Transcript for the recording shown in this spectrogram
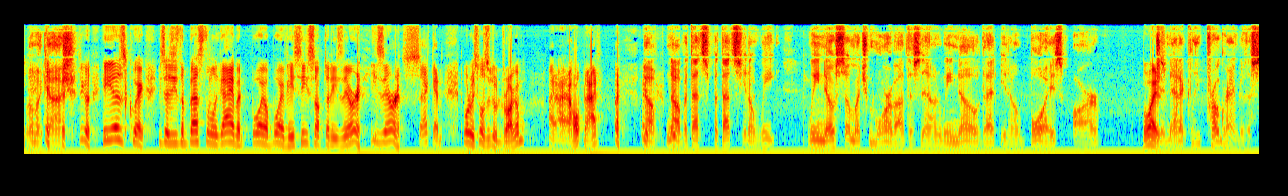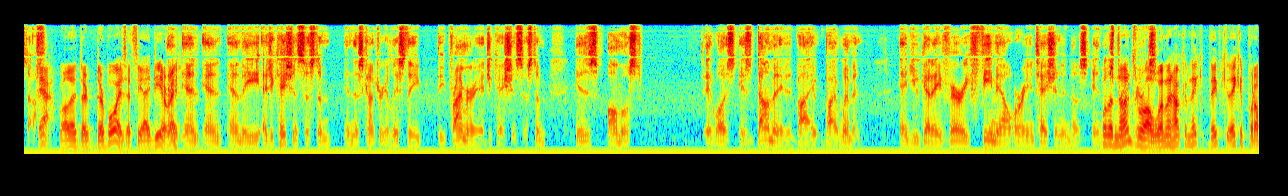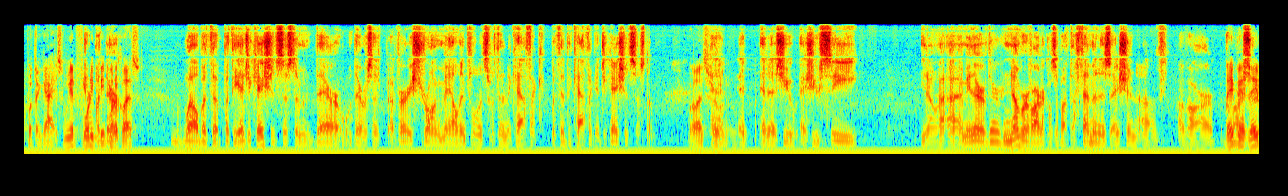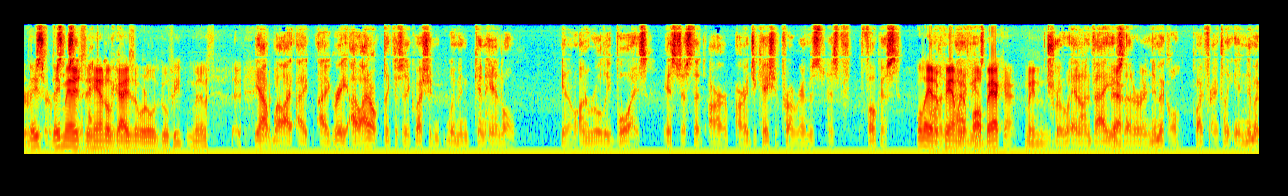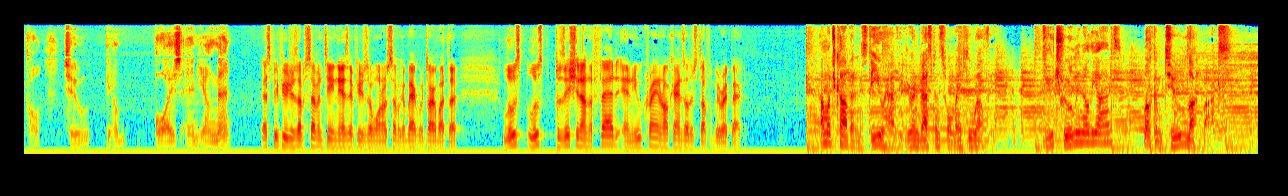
Oh my gosh. She goes, he is quick. He says he's the best little guy, but boy, oh boy, if he sees something, he's there. He's there in a second. What are we supposed to do? Drug him? I, I hope not. no, no, but that's but that's you know we we know so much more about this now, and we know that you know boys are Boys, genetically programmed to this stuff. yeah. Well, they're they're boys. That's the idea, right? And, and and and the education system in this country, at least the the primary education system, is almost it was is dominated by by women, and you get a very female orientation in those. In well, those the nuns were all women. How come they they they could put up with the guys? We had forty but people in they're- class. Well, but the but the education system there there was a, a very strong male influence within the Catholic within the Catholic education system. Well, that's true. And, and, and as you as you see, you know, I, I mean, there there are a number of articles about the feminization of of our. They of our they they, they managed to handle guys that were a little goofy. Yeah, well, I, I, I agree. I, I don't think there's any question women can handle, you know, unruly boys. It's just that our, our education program is, f- focused. Well, they had a on family to fall back on. I mean, True, and on values Yeah. that are inimical, quite frankly, inimical to you know boys and young men. SP futures up 17, NASDAQ futures up 107. Come back. We'll talk about the loose loose position on the Fed and Ukraine and all kinds of other stuff. We'll be right back. How much confidence do you have that your investments will make you wealthy? Do you truly know the odds? Welcome to Luckbox,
